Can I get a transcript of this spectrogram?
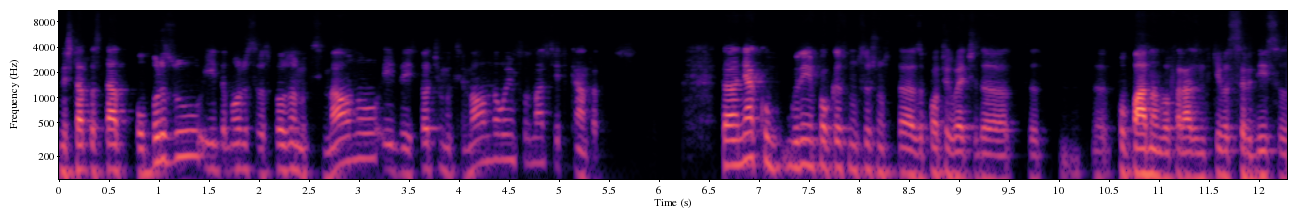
нещата стават по-бързо и да може да се възползва максимално и да източи максимално много информация и така нататък. Та, няколко години по-късно всъщност започнах вече да, да, да попадам в разни такива среди с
